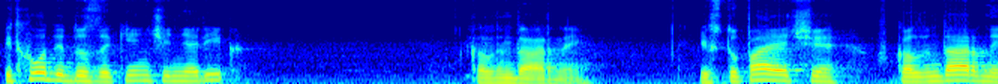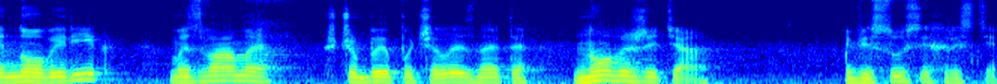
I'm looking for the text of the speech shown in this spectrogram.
Підходить до закінчення рік календарний. І вступаючи в календарний новий рік, ми з вами, щоби почали, знаєте, нове життя в Ісусі Христі.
